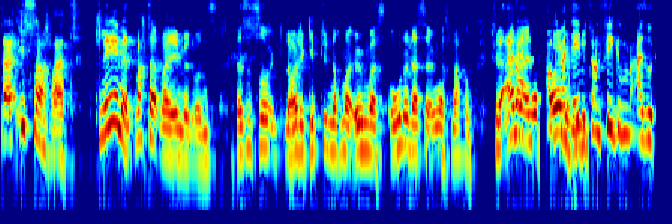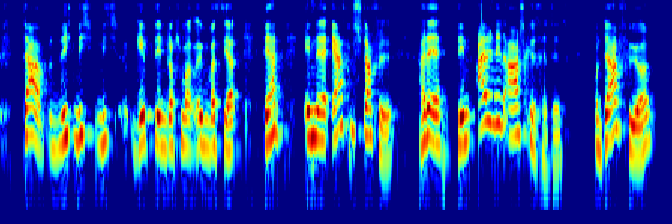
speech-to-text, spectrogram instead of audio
da ist doch was. Klenet, macht das mal eben mit uns. Das ist so, Leute, gebt ihm noch mal irgendwas, ohne dass sie irgendwas machen. Ich will einmal eine Folge. Auch bei denen schon viel gemacht. Also da, nicht, nicht, nicht, gebt denen doch schon mal irgendwas. Der, der hat in der ersten Staffel, hat er den allen den Arsch gerettet. Und dafür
